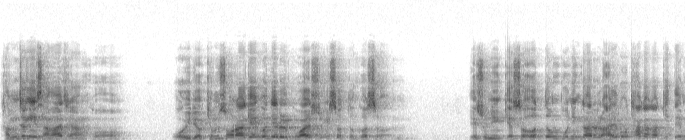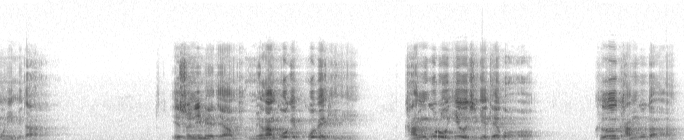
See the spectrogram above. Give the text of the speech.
감정이 상하지 않고 오히려 겸손하게 은혜를 구할 수 있었던 것은 예수님께서 어떤 분인가를 알고 다가갔기 때문입니다. 예수님에 대한 분명한 고백이 강구로 이어지게 되고 그 강구가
